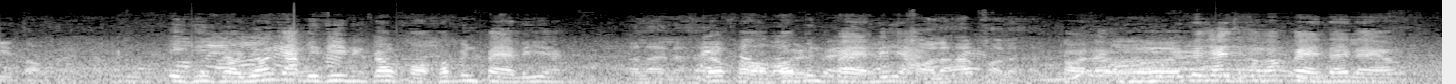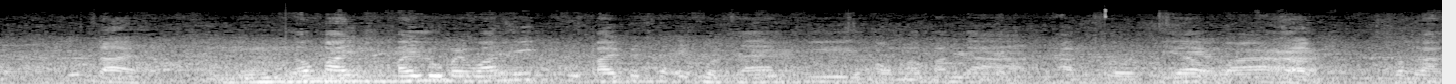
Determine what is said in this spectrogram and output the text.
ดีๆต่อไปครับอีกทีขอย้อนกลับอีกทีหนึ่งเราขอเขาเป็นแฟนหรือยังอะไรนะคเรารับขอเขาเป็นแฟนหรือยังขอแล้วครับขอแล้วครับขอแล้วเออจะใช้คำว่าแฟนได้แล้ว ได้ครับแล้วไปไปรู้ไหมว่านี่คือไปเป็นพระเอกคนแรกที่ออกมาประกาศทางโซเชียลว่ากำลัง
